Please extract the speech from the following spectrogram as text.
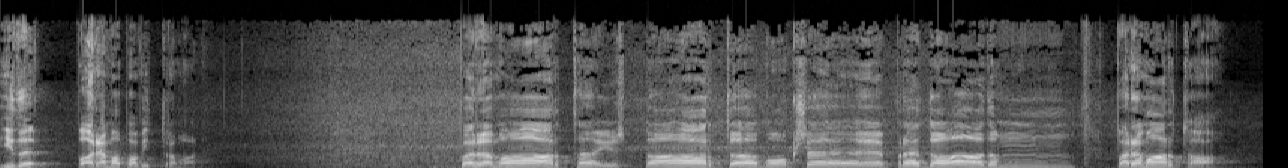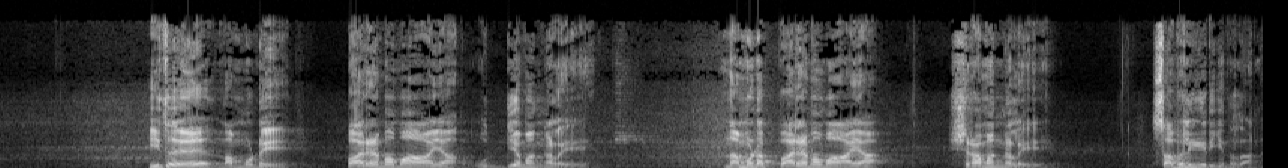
ഇത് പരമപവിത്രമാണ്. പരമാർത്ഥ ഇഷ്ടാർത്ഥ മോക്ഷ പ്രദാതം. പരമാർത്ഥ. ഇത് നമ്മുടെ പരമമായ ഉദ്യമങ്ങളെ നമ്മുടെ പരമമായ ശ്രമങ്ങളെ സഫലീകരിക്കുന്നതാണ്.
